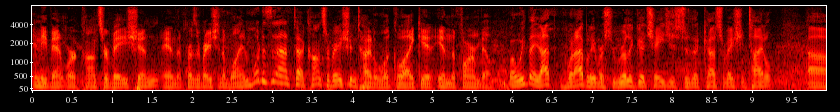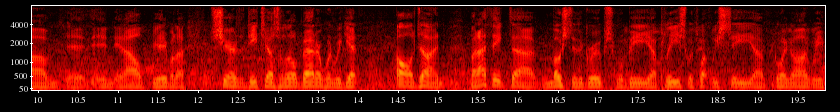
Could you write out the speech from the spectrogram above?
an event where conservation and the preservation of land. What does that uh, conservation title look like in, in, the Farm Bill? Well, we've made what I believe are some really good changes to the conservation title, um, and, and I'll be able to share the details a little better when we get all done. But I think uh, most of the groups will be uh, pleased with what we see uh, going on. We've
